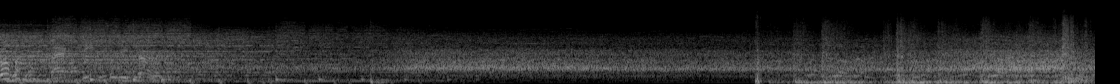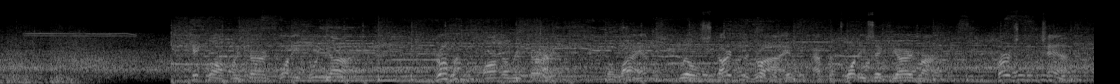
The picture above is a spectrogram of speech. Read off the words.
Drummond back deep to return. Kickoff return 23 yards. Drummond on the return. The Lions will start the drive at the 26-yard line. First and 10.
